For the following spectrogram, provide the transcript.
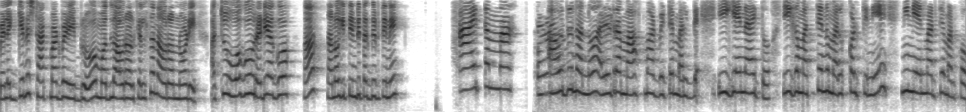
ಬೆಳಗ್ಗೆನೆ ಸ್ಟಾರ್ಟ್ ಮಾಡ್ಬೇಡಿ ಇಬ್ರು. ಮೊದ್ಲು ಅವ್ರವ್ರ ಕೆಲಸನ ಅವ್ರವ್ರ ನೋಡಿ. ಅಚ್ಚು ಹೋಗು ರೆಡಿ ಆಗು. ಹಾ ನಾನು ಹೋಗಿ ತಿಂಡಿ ತೆಗ್ದಿರ್ತೀನಿ. ಹೌದು ನಾನು ಅಲ್ರಾಮ್ ಆಫ್ ಮಾಡ್ಬಿಟ್ಟೆ ಮಲ್ಗೆ. ಈಗ ಏನಾಯ್ತು ಈಗ ಮತ್ತೆ ಮಲ್ಕೊಳ್ತೀನಿ. ನೀನ್ ಏನ್ ಮಾಡ್ತೀಯ ಮಾಡ್ಕೋ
